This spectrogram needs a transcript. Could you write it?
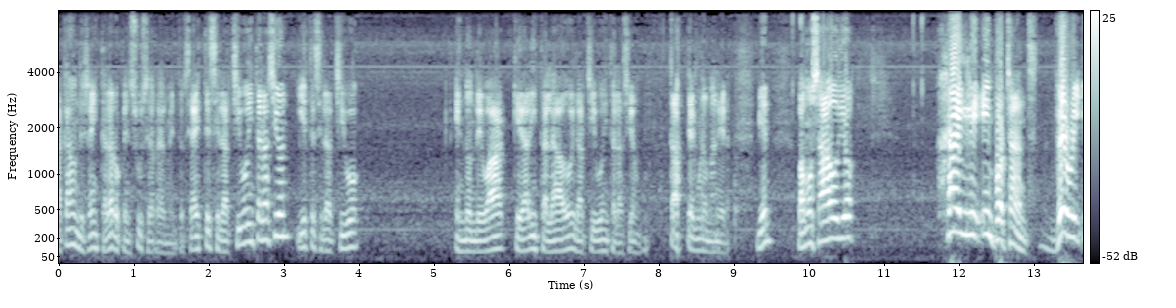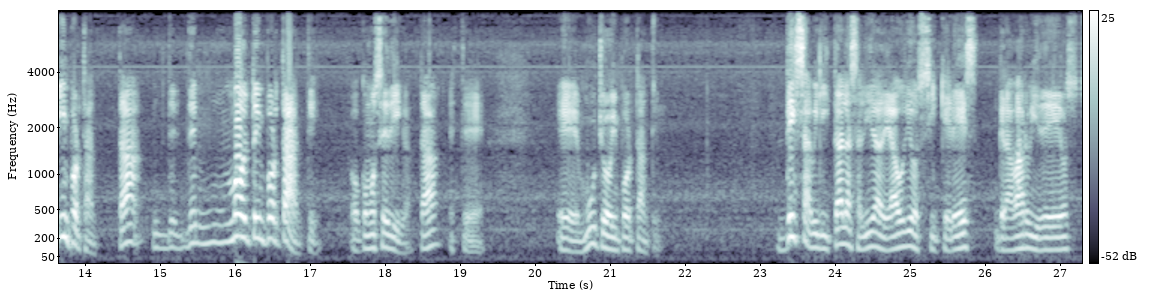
Acá es donde ya instalar OpenSUSE realmente. O sea, este es el archivo de instalación y este es el archivo en donde va a quedar instalado el archivo de instalación. De alguna manera. Bien, vamos a audio. Highly important, very important está de, molto importante o como se diga está este eh, mucho importante deshabilitar la salida de audio si querés grabar videos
